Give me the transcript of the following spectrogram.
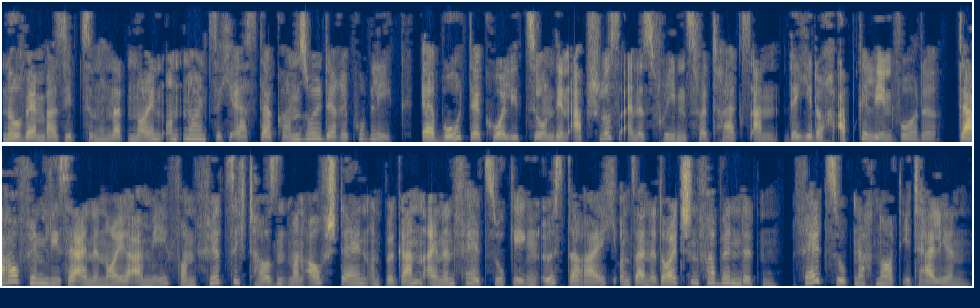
November 1799 erster Konsul der Republik. Er bot der Koalition den Abschluss eines Friedensvertrags an, der jedoch abgelehnt wurde. Daraufhin ließ er eine neue Armee von 40.000 Mann aufstellen und begann einen Feldzug gegen Österreich und seine deutschen Verbündeten. Feldzug nach Norditalien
